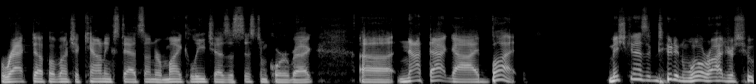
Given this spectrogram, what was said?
racked up a bunch of counting stats under Mike Leach as a system quarterback. Uh, not that guy, but Michigan has a dude in Will Rogers who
